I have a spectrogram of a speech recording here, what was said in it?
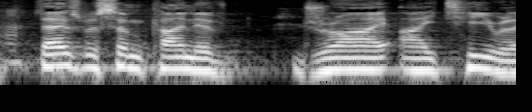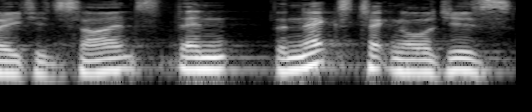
those were some kind of dry IT related science. Then the next technologies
